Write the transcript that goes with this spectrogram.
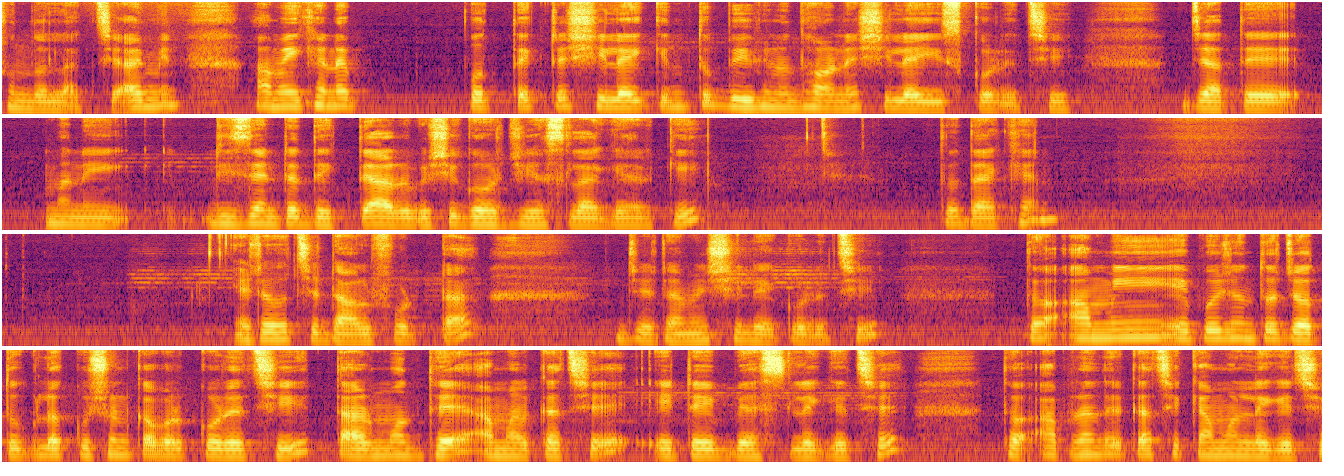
সুন্দর লাগছে। আই মিন আমি এখানে প্রত্যেকটা সেলাই কিন্তু বিভিন্ন ধরনের সেলাই ইউজ করেছি যাতে মানে ডিজাইনটা দেখতে আরও বেশি গর্জিয়াস লাগে আর কি তো দেখেন, এটা হচ্ছে ডাল ফোরটা যেটা আমি সেলাই করেছি। তো আমি এ পর্যন্ত যতগুলো কুশন কাভার করেছি, তার মধ্যে আমার কাছে এটাই বেস্ট লেগেছে। তো আপনাদের কাছে কেমন লেগেছে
